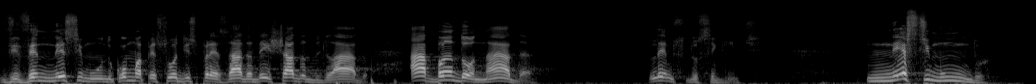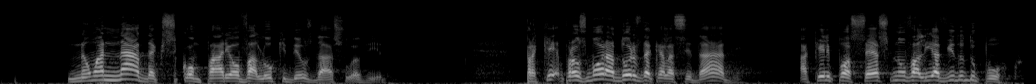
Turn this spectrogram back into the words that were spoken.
vivendo nesse mundo como uma pessoa desprezada, deixada de lado, abandonada, lembre-se do seguinte: neste mundo não há nada que se compare ao valor que Deus dá à sua vida. Para, que, para os moradores daquela cidade, aquele processo não valia a vida do porco.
